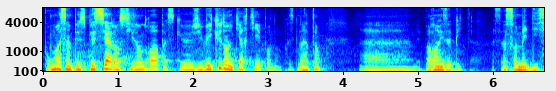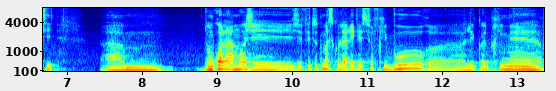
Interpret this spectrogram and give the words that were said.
pour moi, c'est un peu spécial en style endroit parce que j'ai vécu dans le quartier pendant presque 20 ans. mes parents, ils habitent à 500 mètres d'ici. donc voilà, moi, j'ai fait toute ma scolarité sur Fribourg, l'école primaire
